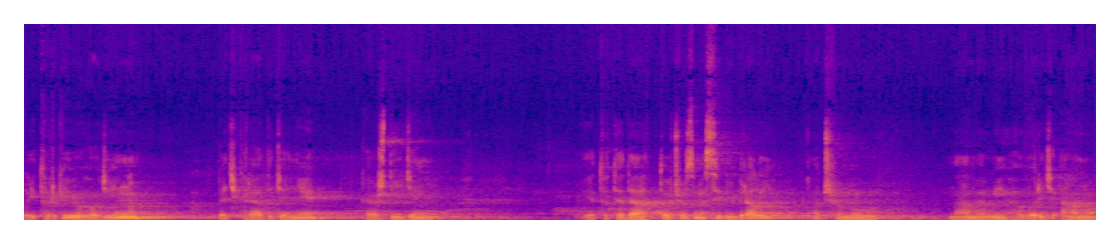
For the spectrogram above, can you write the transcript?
liturgiu hodín 5 krát denne, každý deň. Je to teda to, čo sme si vybrali a čomu máme my hovoriť áno.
